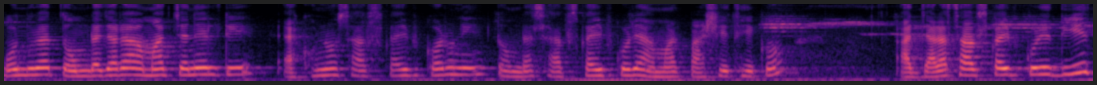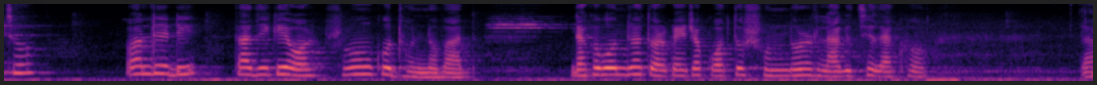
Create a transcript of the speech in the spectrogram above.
বন্ধুরা, তোমরা যারা আমার চ্যানেলটি এখনও সাবস্ক্রাইব করনি, তোমরা সাবস্ক্রাইব করে আমার পাশে থেকো। আর যারা সাবস্ক্রাইব করে দিয়েছ অলরেডি তাদেরকে অসংখ্য ধন্যবাদ। দেখো বন্ধুরা, তরকারিটা কত সুন্দর লাগছে, দেখো। তা,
